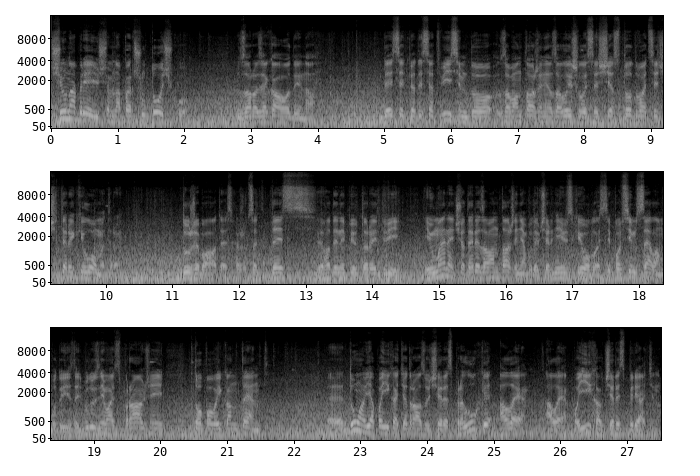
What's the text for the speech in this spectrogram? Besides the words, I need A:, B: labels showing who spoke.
A: Мчу на бреючим на першу точку. Зараз яка година? 10.58 до завантаження залишилося ще 124 кілометри. Дуже багато, я скажу. Це десь години півтори-дві. І в мене чотири завантаження буде в Чернігівській області. По всім селам буду їздити. Буду знімати справжній топовий контент. Е, Думав я поїхати одразу через Прилуки, але, але поїхав через Пірятіно.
